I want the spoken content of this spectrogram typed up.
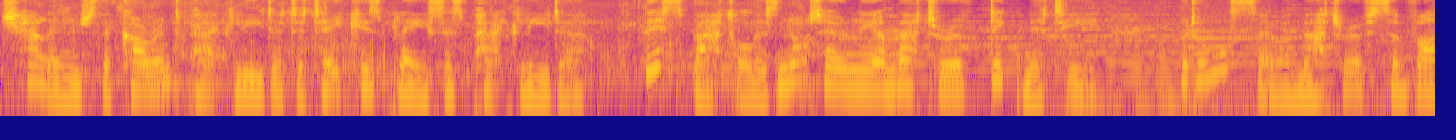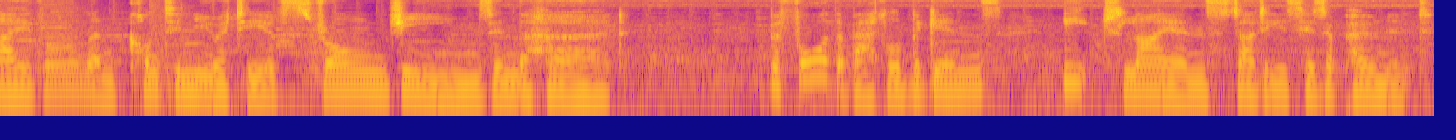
challenge the current pack leader to take his place as pack leader. This battle is not only a matter of dignity, but also a matter of survival and continuity of strong genes in the herd. Before the battle begins, each lion studies his opponent.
